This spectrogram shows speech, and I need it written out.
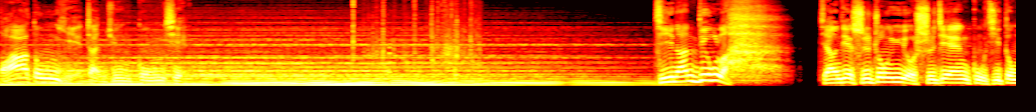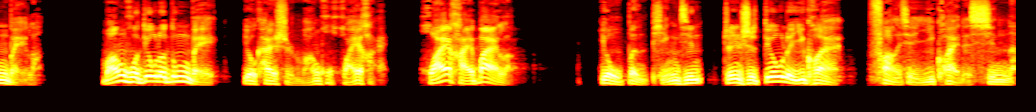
华东野战军攻陷。济南丢了，蒋介石终于有时间顾及东北了。忙活丢了东北。又开始忙活淮海，淮海败了，又奔平津，真是丢了一块放下一块的心呐。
